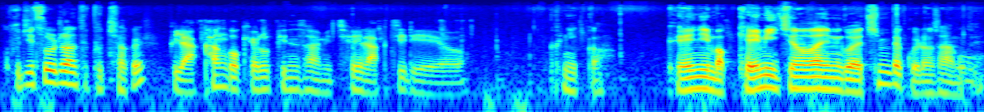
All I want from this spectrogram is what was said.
굳이 솔저한테 부착을? 그 약한 거 괴롭히는 사람이 제일 악질이에요 그니까 괜히 막 개미 지나다니는 거에 침 뱉고 이런 사람들. 예,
